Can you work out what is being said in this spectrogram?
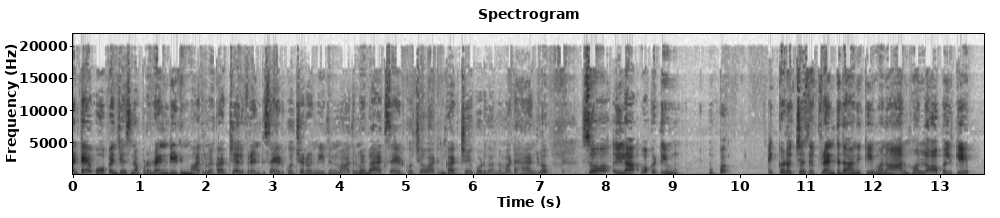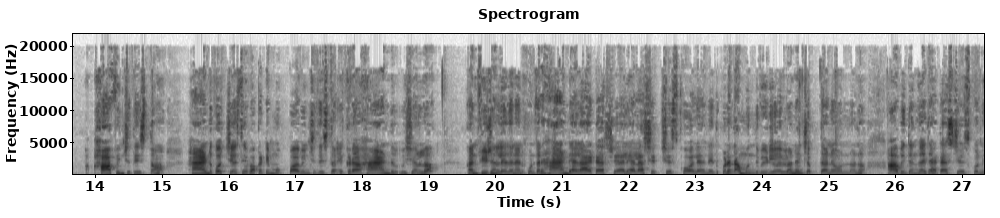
అంటే ఓపెన్ చేసినప్పుడు రెండింటిని మాత్రమే కట్ చేయాలి. ఫ్రంట్ సైడ్కి వచ్చే రెండింటిని మాత్రమే బ్యాక్ సైడ్కి వచ్చే వాటిని కట్ చేయకూడదు అన్నమాట హ్యాండ్లో సో ఇలా ఒకటి ముప్ప ఇక్కడ వచ్చేసి ఫ్రంట్ దానికి మనం ఆర్మ్ లోపలికి హాఫ్ ఇంచ్ తీస్తాం. హ్యాండ్కి వచ్చేసి ఒకటి ముప్పావు ఇంచ్ తీస్తాం. ఇక్కడ హ్యాండ్ విషయంలో కన్ఫ్యూజన్ లేదని అనుకుంటారు. హ్యాండ్ ఎలా అటాచ్ చేయాలి ఎలా సెట్ చేసుకోవాలి అనేది కూడా నా ముందు వీడియోలో నేను చెప్తానే ఉన్నాను. ఆ విధంగా అయితే అటాచ్ చేసుకోండి.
